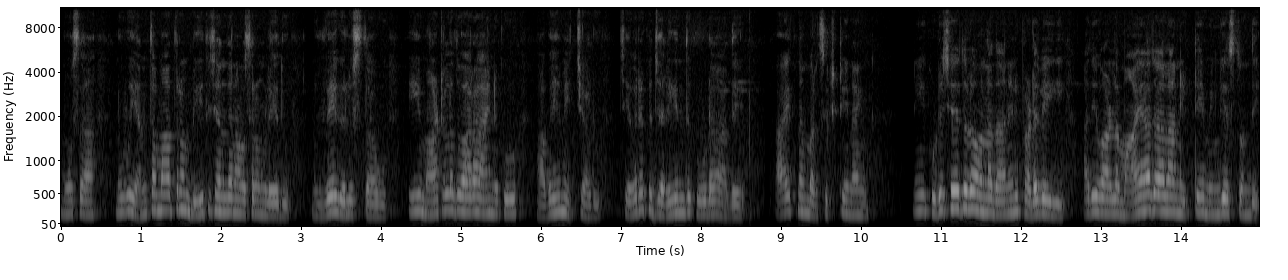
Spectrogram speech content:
మూసా నువ్వు ఎంతమాత్రం భీతి చెందనవసరం లేదు. నువ్వే గెలుస్తావు. ఈ మాటల ద్వారా ఆయనకు అభయం ఇచ్చాడు. చివరకు జరిగింది కూడా అదే. ఆయత్ నంబర్ సిక్స్టీ నైన్. నీ కుడి చేతిలో ఉన్న దానిని పడవేయి. అది వాళ్ళ మాయాజాలాన్ని ఇట్టే మింగేస్తుంది.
